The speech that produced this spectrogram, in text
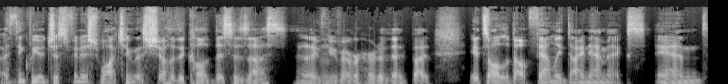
I think we had just finished watching this show that called This Is Us. I don't know if mm. you've ever heard of it, but it's all about family dynamics. And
